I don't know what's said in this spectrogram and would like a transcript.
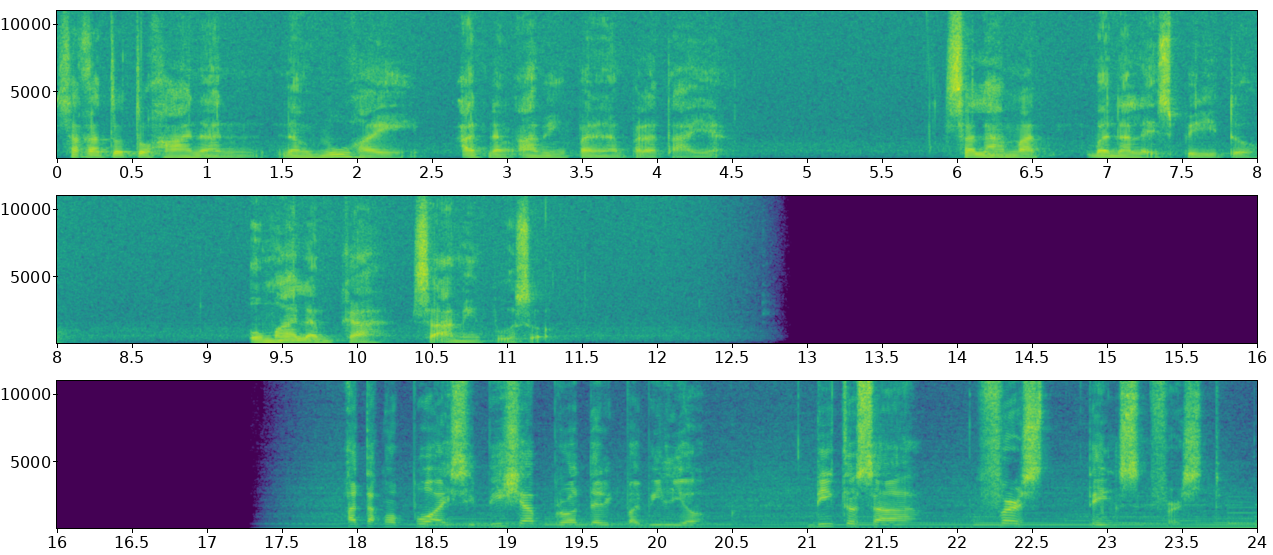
sa katotohanan ng buhay at ng aming pananampalataya. Salamat, Banal na Espiritu. Umalab ka sa aming puso. At ako po ay si Bishop Broderick Pabilio dito sa First Things First.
